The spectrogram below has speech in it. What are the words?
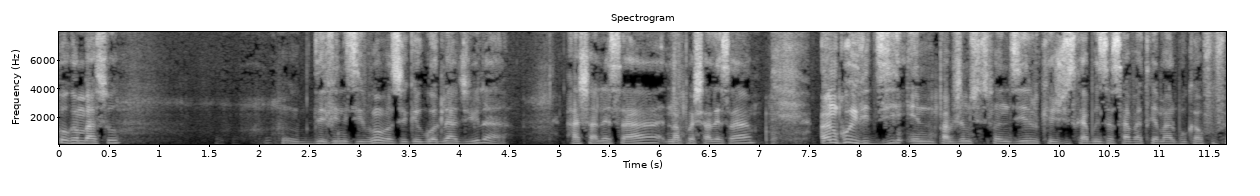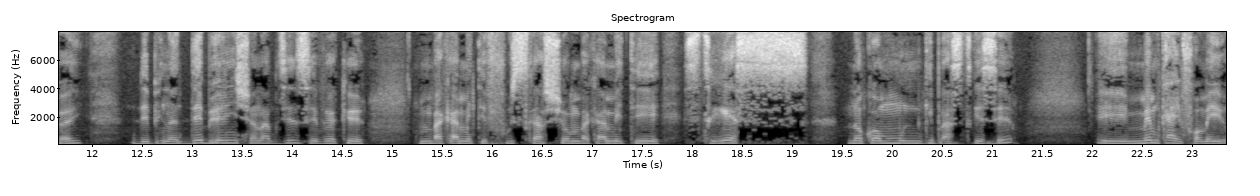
Ouh, Okambasso. Définitivement, parce que Gwagla du là, à chalet ça, n'après chalet ça, un coup, il dit, et nous pas jamais suspendre que jusqu'à présent, ça va très mal pour Carrefourfeuille. Depuis le début de l'émission, c'est vrai que, m'ba ka mettre frustration, m'ba ka mettre stress, non comme moun qui pas stressé, et même qu'à informer.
